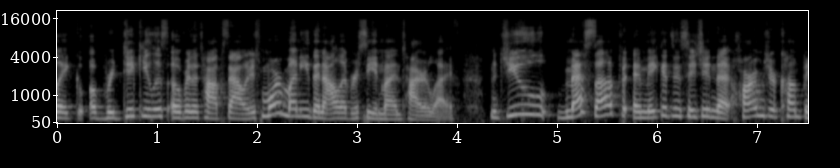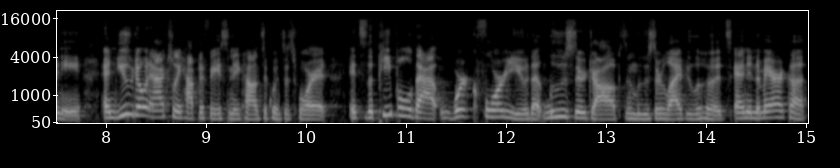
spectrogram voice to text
like a ridiculous over the top salaries, more money than I'll ever see in my entire life. But you mess up and make a decision that harms your company and you don't actually have to face any consequences for it. It's the people that work for you that lose their jobs and lose their livelihoods and in America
